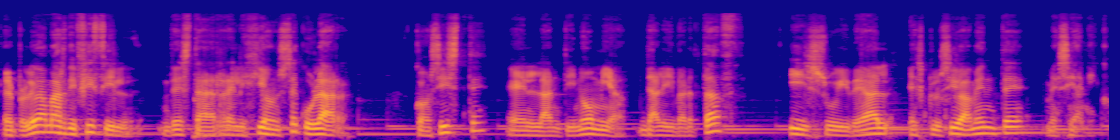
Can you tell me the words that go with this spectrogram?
El problema más difícil de esta religión secular consiste en la antinomia de la libertad y su ideal exclusivamente mesiánico.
